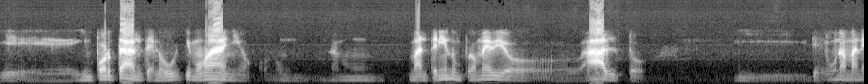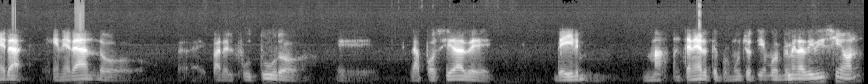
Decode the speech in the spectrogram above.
eh, importantes en los últimos años, manteniendo un promedio alto de alguna manera generando eh, para el futuro la posibilidad de, de ir mantenerte por mucho tiempo en primera división,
